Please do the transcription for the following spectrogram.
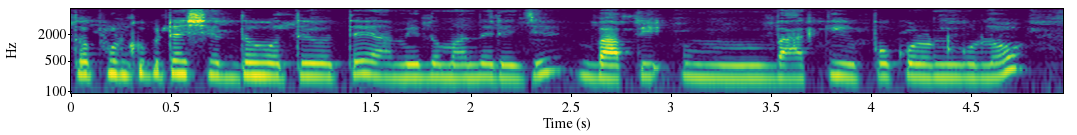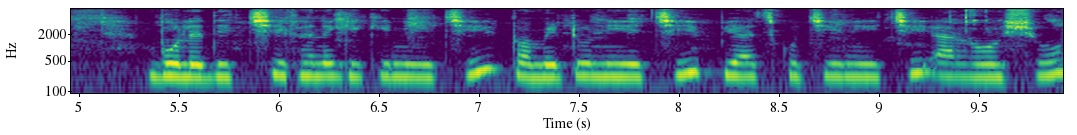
তো ফুলকপিটা সেদ্ধ হতে হতে আমি তোমাদের এই যে বাপি বাকি উপকরণগুলো বলে দিচ্ছি। এখানে কী কী নিয়েছি? টমেটো নিয়েছি, পেঁয়াজ কুচিয়ে নিয়েছি আর রসুন,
